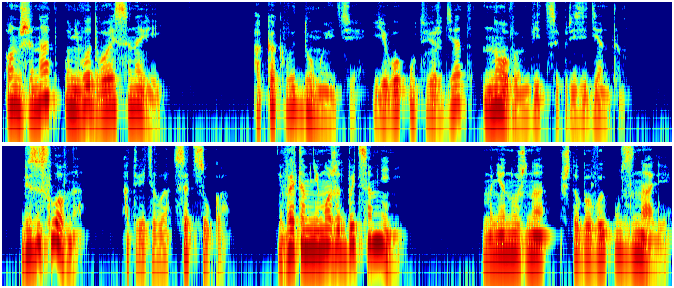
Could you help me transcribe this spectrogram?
Он женат, у него двое сыновей. А как вы думаете, его утвердят новым вице-президентом? Безусловно, ответила Сэцуко. В этом не может быть сомнений. Мне нужно, чтобы вы узнали,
